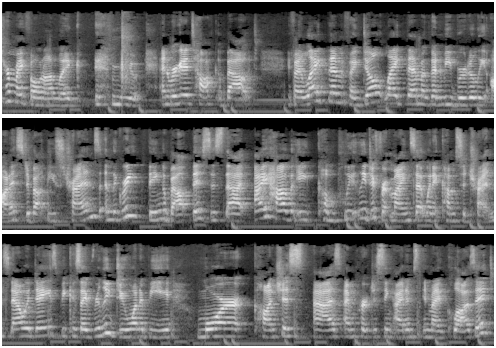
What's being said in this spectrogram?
Turn my phone on like mute. And we're gonna talk about if I like them, if I don't like them, I'm gonna be brutally honest about these trends. And the great thing about this is that I have a completely different mindset when it comes to trends nowadays because I really do wanna be more conscious as I'm purchasing items in my closet.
